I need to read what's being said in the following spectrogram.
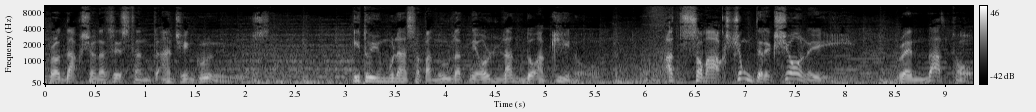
Production Assistant Anching Cruz. Ito'y mula sa panulat ni Orlando Aquino at sa maaksyong direksyon ni Renato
